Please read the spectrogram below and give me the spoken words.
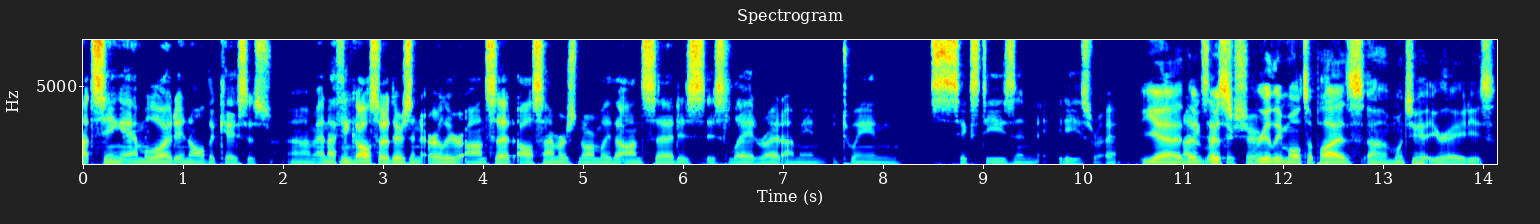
not seeing amyloid in all the cases. Um, and I think Mhm. also there's an earlier onset. Alzheimer's normally the onset is is late, right? I mean between 60s and 80s, right? Yeah, the exactly risk sure. really multiplies um, once you hit your 80s.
